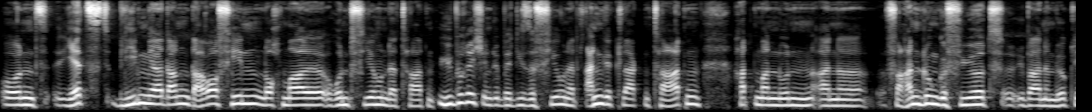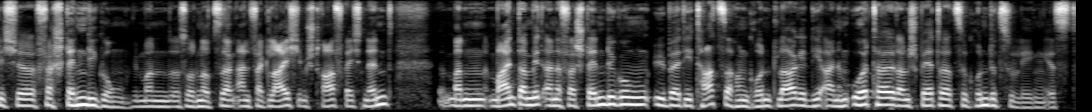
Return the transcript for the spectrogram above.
und jetzt blieben ja dann daraufhin nochmal rund 400 Taten übrig. Und über diese 400 angeklagten Taten hat man nun eine Verhandlung geführt über eine mögliche Verständigung, wie man sozusagen einen Vergleich im Strafrecht nennt. Man meint damit eine Verständigung über die Tatsachengrundlage, die einem Urteil dann später zugrunde zu legen ist.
